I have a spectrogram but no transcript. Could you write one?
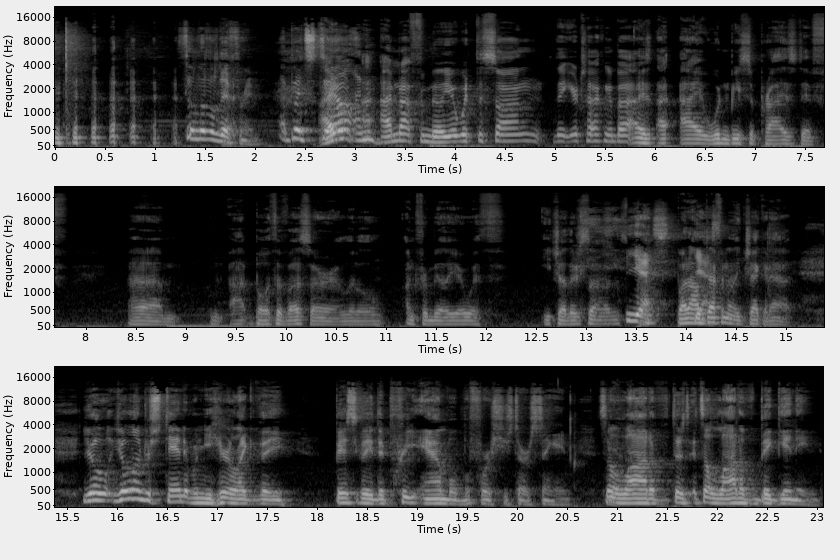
it's a little different, but still, I, I'm not familiar with the song that you're talking about. I I, I wouldn't be surprised if um, uh, both of us are a little unfamiliar with each other's songs. yes, But I'll yes. definitely check it out. You'll you'll understand it when you hear like the basically the preamble before she starts singing. It's a lot of there's it's a lot of beginning.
